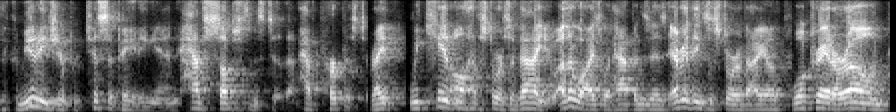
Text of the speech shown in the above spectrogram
the communities you're participating in have substance to them, have purpose to, right? We can't all have stores of value. Otherwise, what happens is everything's a store of value. We'll create our own,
